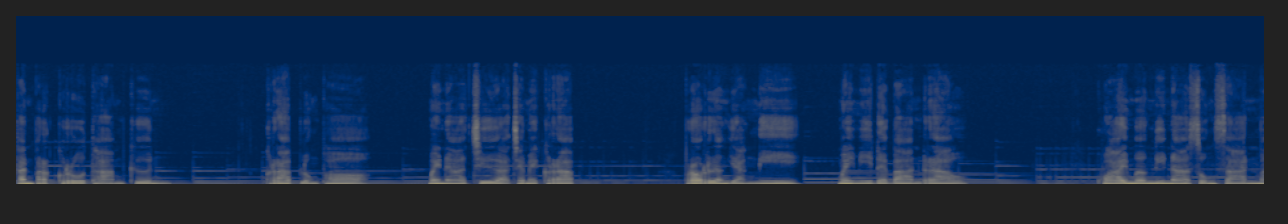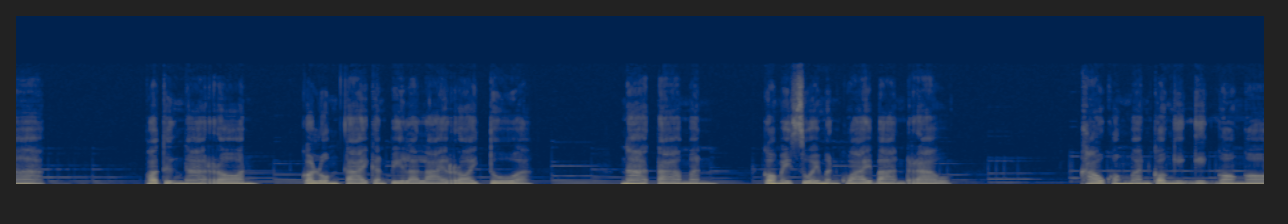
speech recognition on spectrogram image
ท่านพระครูถามขึ้น ครับหลวงพ่อ ไม่น่าเชื่อใช่ไหมครับ เพราะเรื่องอย่างนี้ไม่มีในบ้านเรา ควายเมืองนี้น่าสงสารมาก พอถึงหน้าร้อนก็ล้มตายกันปีละหลายร้อยตัว หน้าตามันก็ไม่สวยเหมือนควายบ้านเรา เขาของมันก็หงิกหงิกงองอ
